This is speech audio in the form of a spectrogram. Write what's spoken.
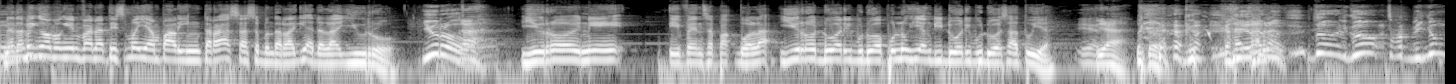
Nah, tapi ngomongin fanatisme yang paling terasa sebentar lagi adalah Euro. Euro. Euro ini event sepak bola Euro 2020 yang di 2021 ya? ya betul. Karena tuh gue sempat bingung.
